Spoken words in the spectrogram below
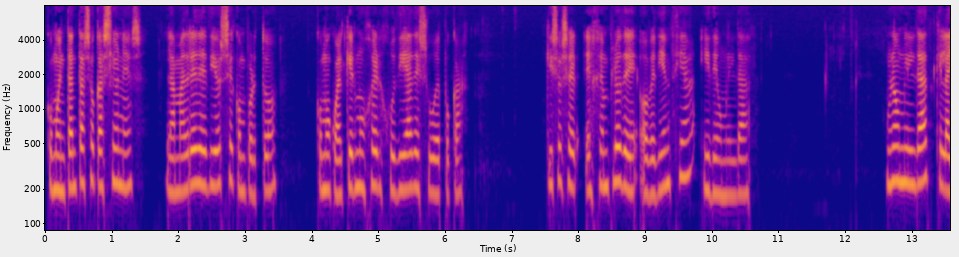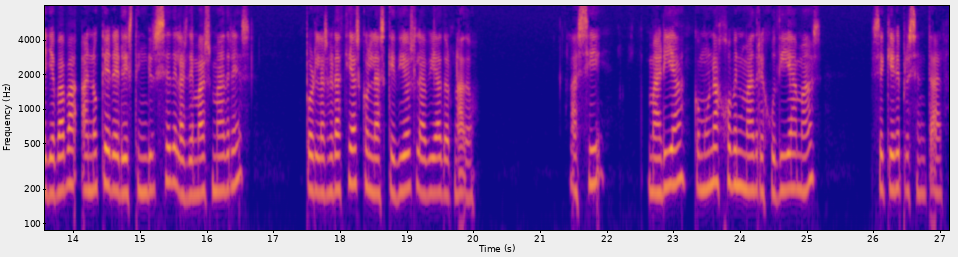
Como en tantas ocasiones, la Madre de Dios se comportó como cualquier mujer judía de su época. Quiso ser ejemplo de obediencia y de humildad. Una humildad que la llevaba a no querer distinguirse de las demás madres por las gracias con las que Dios la había adornado. Así, María, como una joven madre judía más, se quiere presentar,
